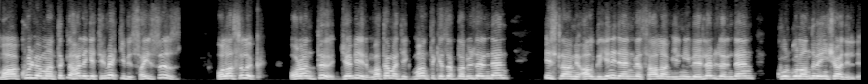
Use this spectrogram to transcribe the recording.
makul ve mantıklı hale getirmek gibi sayısız olasılık, orantı, cebir, matematik, mantık hesapları üzerinden İslami algı yeniden ve sağlam ilmi veriler üzerinden kurgulandı ve inşa edildi.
